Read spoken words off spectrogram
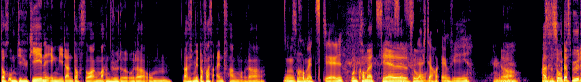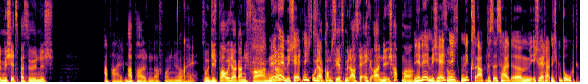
doch um die Hygiene irgendwie dann doch Sorgen machen würde oder um, dass ich mir doch was einfange oder Und So. kommerziell und ist kommerziell ja so. vielleicht auch irgendwie Ja. Also so, das würde mich jetzt persönlich abhalten. abhalten davon, ja. Okay. So, dich brauche ich ja gar nicht fragen, Nee, oder? nee, mich hält nichts oder ab. kommst du jetzt mit aus der Ecke? Ah, nee, ich hab mal. Nee, nee, mich hält So. nicht nix ab. Das ist halt, ähm, ich werde halt nicht gebucht.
